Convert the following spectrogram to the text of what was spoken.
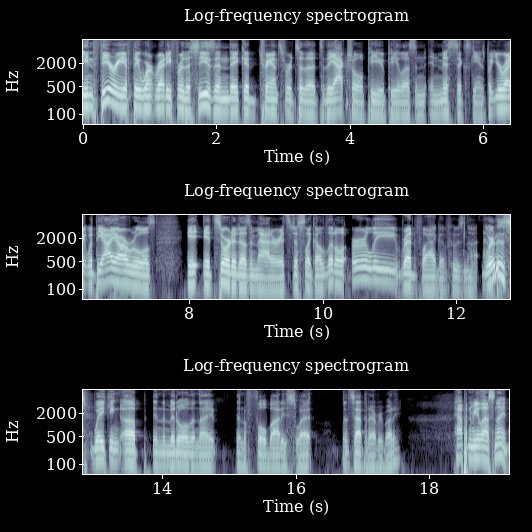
in theory, if they weren't ready for the season, they could transfer to the to the actual PUP list and, and miss six games. But you're right with the IR rules. It, it sort of doesn't matter. It's just like a little early red flag of who's not. Where does waking up in the middle of the night in a full body sweat? That's happened to everybody. happened to me last night.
